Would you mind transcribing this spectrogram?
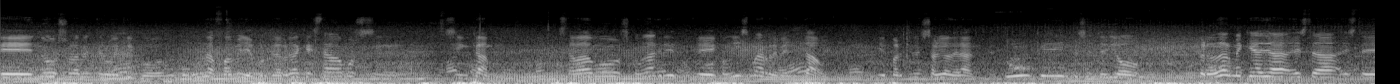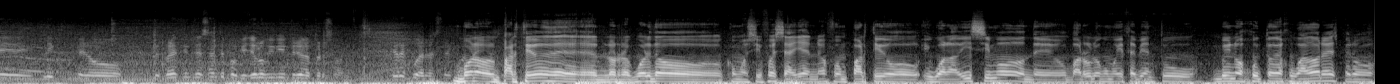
eh, no solamente era un equipo, una familia, porque la verdad que estábamos sin, sin cambio. Estábamos con, Adri, eh, con Isma reventado y el partido salió adelante. ¿Tú qué impresión te dio perdonadme que haya esta, este clic, pero me parece interesante porque yo lo viví en primera persona. ¿Qué recuerdas? Bueno, el partido lo recuerdo como si fuese ayer, ¿no? Fue un partido igualadísimo, donde Oparrulo, como dices bien tú, vino justo de jugadores, pero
